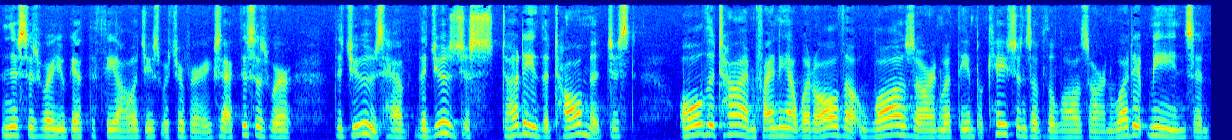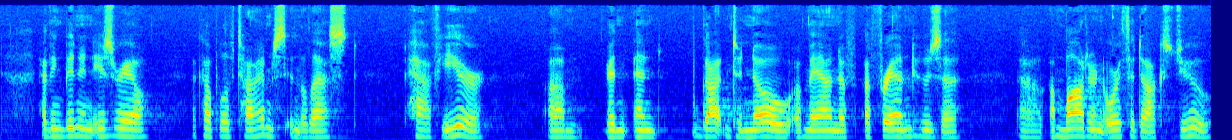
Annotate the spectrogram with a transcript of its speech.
And this is where you get the theologies which are very exact. This is where the Jews have, the Jews just study the Talmud just all the time, finding out what all the laws are and what the implications of the laws are and what it means. And having been in Israel a couple of times in the last half year, um, and, and gotten to know a man, a, a friend who's a, uh, a modern Orthodox Jew,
